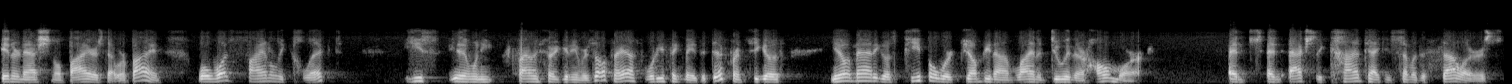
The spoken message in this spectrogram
international buyers that were buying. Well, what finally clicked? He's you know when he finally started getting results, I asked, "What do you think made the difference?" He goes, "You know what, Matt?" He goes, "People were jumping online and doing their homework, and and actually contacting some of the sellers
